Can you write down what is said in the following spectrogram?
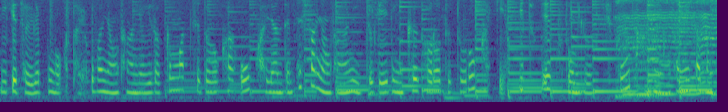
이게 제일 예쁜 것 같아요. 이번 영상은 여기서 끝마치도록 하고 관련된 패션 영상은 이쪽에 링크 걸어두도록 할게요. 이쪽에 구독 눌러주시고 다음 영상에서 만나요.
